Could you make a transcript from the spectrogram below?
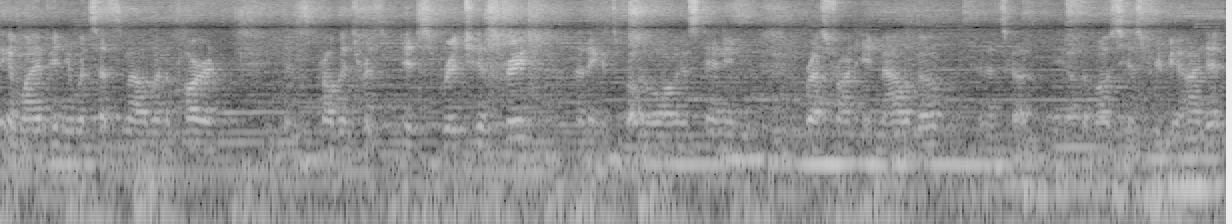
think, in my opinion, what sets the Malibu Inn apart is probably its, its rich history. I think it's probably the longest standing restaurant in Malibu, and it's got you know the most history behind it.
